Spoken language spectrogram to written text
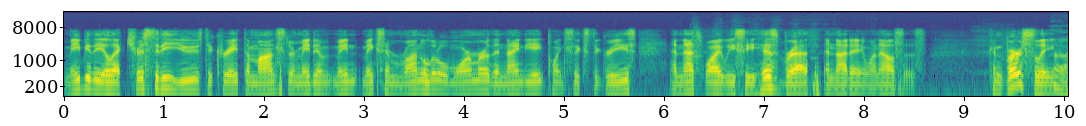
maybe the electricity used to create the monster made him made, makes him run a little warmer than 98.6 degrees, and that's why we see his breath and not anyone else's. Conversely, Huh.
